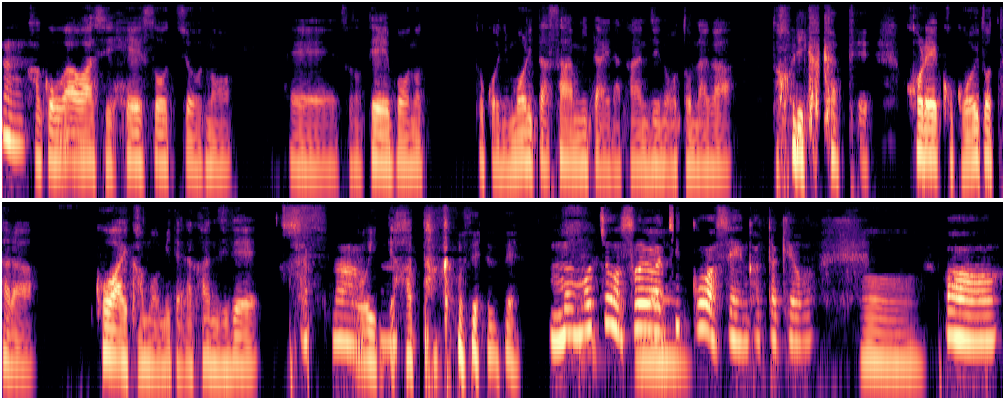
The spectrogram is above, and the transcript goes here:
うん。加古川市平総町の、えーその堤防のとこに森田さんみたいな感じの大人が通りかかって、これここ置いとったら怖いかもみたいな感じでまあ、置いてはったんかもしれんね。も、もちろんそれは実行はせんかったけど、うんああ、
